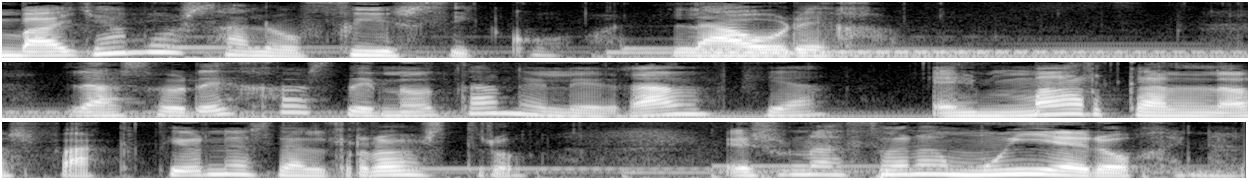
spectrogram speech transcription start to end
Vayamos a lo físico, la oreja. Las orejas denotan elegancia, enmarcan las facciones del rostro. Es una zona muy erógena,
